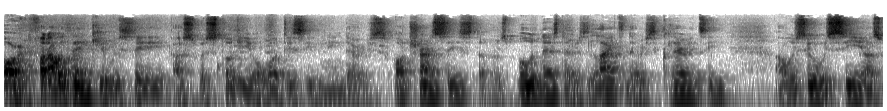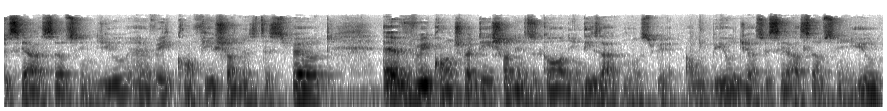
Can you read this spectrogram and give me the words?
All right, Father, we thank you. We say, as we study your word this evening, there is utterances, there is boldness, there is light, there is clarity. And we say, we see as we see ourselves in you, every confusion is dispelled, every contradiction is gone in this atmosphere. And we behold you as we see ourselves in you.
